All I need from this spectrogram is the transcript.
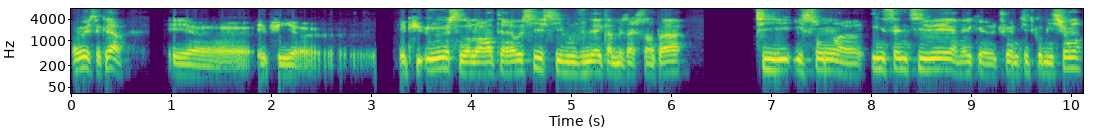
Oui, c'est clair. Et, euh, et, puis, euh, et puis eux, c'est dans leur intérêt aussi. Si vous venez avec un message sympa, s'ils ils sont euh, incentivés avec tu vois, une petite commission,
